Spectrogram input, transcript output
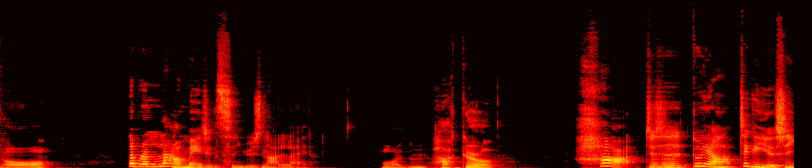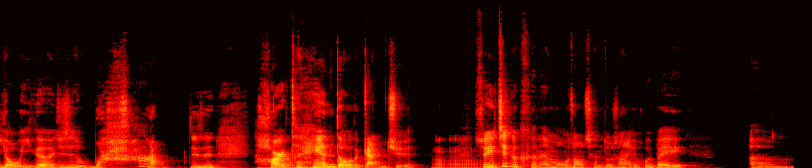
哦。那不然“辣妹”这个词语是哪里来的？我 hot girl，hot 就是对啊，这个也是有一个就是哇，就是 hard to handle 的感觉。嗯嗯。所以这个可能某种程度上也会被嗯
